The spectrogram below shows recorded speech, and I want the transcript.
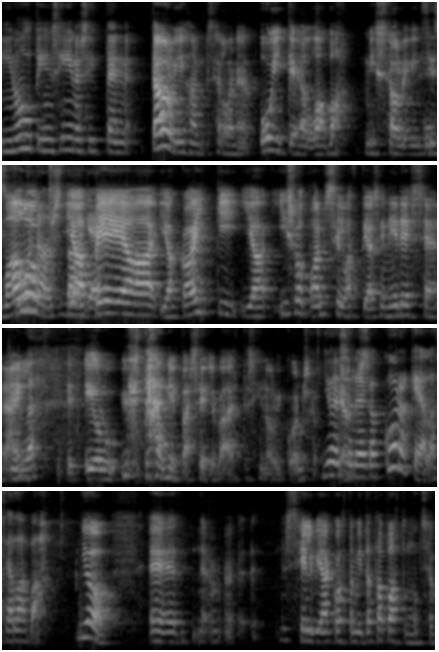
niin oltiin siinä sitten, tää oli ihan sellainen oikea lava, missä oli niinku Siis valot ja. PA ja kaikki ja iso tanssilattia sen edessä ja näin. Kyllä. Et ei ollut yhtään epäselvää, että siinä oli konsertti. Joo, se oli aika korkealla se lava. Joo, eh, selviää kohta mitä tapahtui, mutta se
